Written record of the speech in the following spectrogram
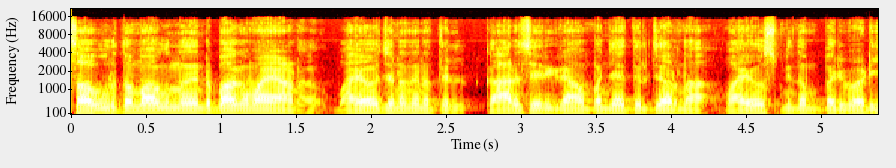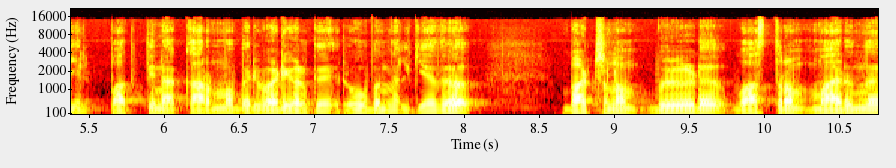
സൗഹൃദമാകുന്നതിന്റെ ഭാഗമായാണ് വയോജന ദിനത്തിൽ കാരശ്ശേരി ഗ്രാമപഞ്ചായത്തിൽ ചേർന്ന വയോസ്മിതം പരിപാടിയിൽ പത്തിന കർമ്മ പരിപാടികൾക്ക് രൂപം നൽകിയത്. ഭക്ഷണം വീട് വസ്ത്രം മരുന്ന്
